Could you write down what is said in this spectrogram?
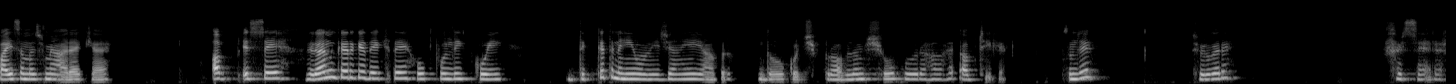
पाई समझ में आ रहा है क्या है? अब इससे रन करके देखते हैं। होपफुली कोई दिक्कत नहीं होनी चाहिए। यहाँ पर दो कुछ प्रॉब्लम शो हो रहा है। अब ठीक है। समझे? शुरू करें। फिर से एरर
